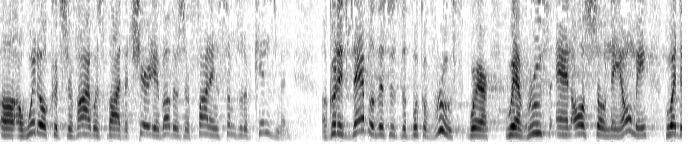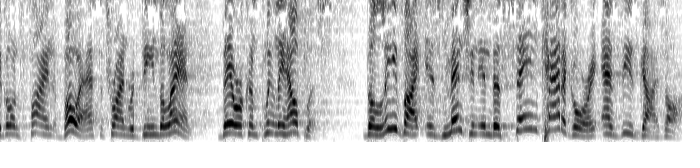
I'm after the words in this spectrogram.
uh, a widow could survive was by the charity of others or finding some sort of kinsman. A good example of this is the book of Ruth, where we have Ruth and also Naomi, who had to go and find Boaz to try and redeem the land. They were completely helpless. The Levite is mentioned in the same category as these guys are.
